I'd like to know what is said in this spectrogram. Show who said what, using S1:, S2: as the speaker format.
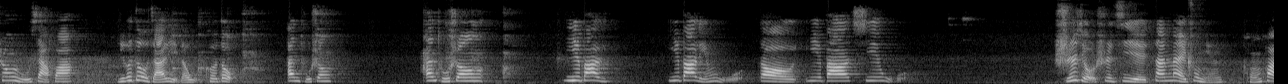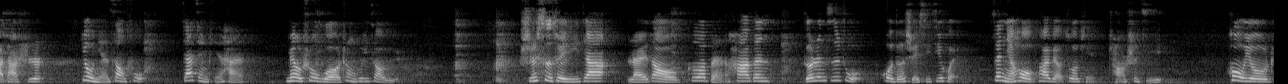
S1: 生如夏花，一个豆荚里的五颗豆。安徒生，安徒生，一八一八零五到一八七五，十九世纪丹麦著名童话大师。幼年丧父，家境贫寒，没有受过正规教育。十四岁离家，来到哥本哈根，得人资助，获得学习机会。三年后发表作品《尝试集》，后又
